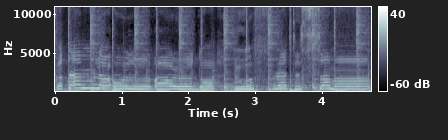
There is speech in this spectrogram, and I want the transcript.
فتملأ الأرض بوفرة السماء.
